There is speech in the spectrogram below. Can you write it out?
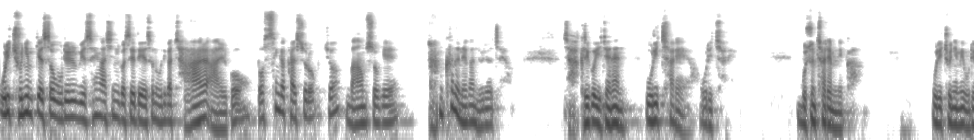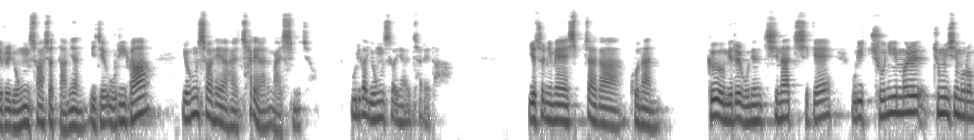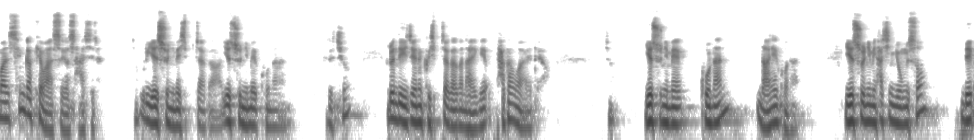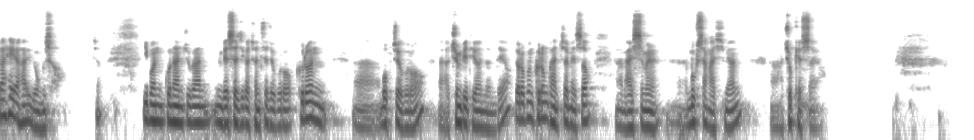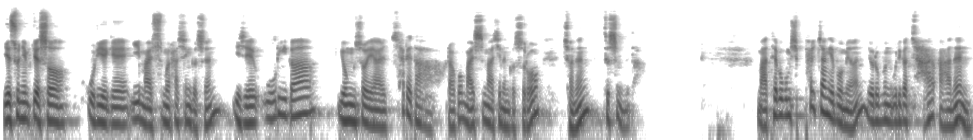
우리 주님께서 우리를 위해서 행하신 것에 대해서는 우리가 잘 알고 또 생각할수록 죠 마음속에 참 큰 은혜가 누려져요. 자, 그리고 이제는 우리 차례예요. 우리 차례. 무슨 차례입니까? 우리 주님이 우리를 용서하셨다면 이제 우리가 용서해야 할 차례라는 말씀이죠. 우리가 용서해야 할 차례다. 예수님의 십자가 고난 그 의미를 우리는 지나치게 우리 주님을 중심으로만 생각해 왔어요, 사실은. 우리 예수님의 십자가, 예수님의 고난. 그렇죠? 그런데 이제는 그 십자가가 나에게 다가와야 돼요. 예수님의 고난, 나의 고난. 예수님이 하신 용서, 내가 해야 할 용서. 이번 고난 주간 메시지가 전체적으로 그런 아, 목적으로 아, 준비되었는데요. 여러분 그런 관점에서 아, 말씀을 묵상하시면 좋겠어요. 예수님께서 우리에게 이 말씀을 하신 것은 이제 우리가 용서해야 할 차례다라고 말씀하시는 것으로 저는 듣습니다. 마태복음 18장에 보면 여러분 우리가 잘 아는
